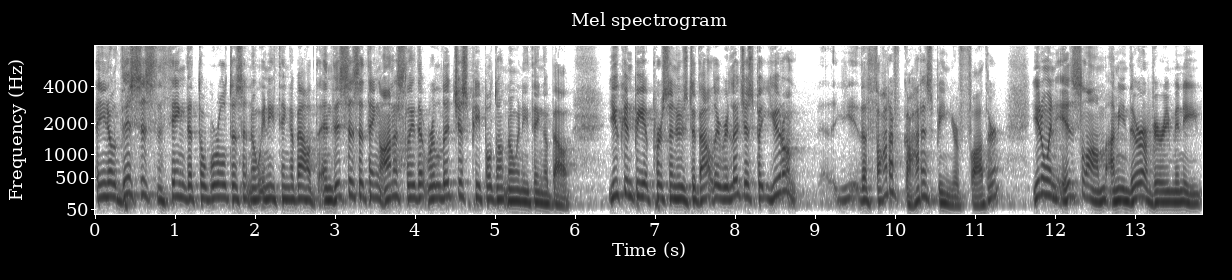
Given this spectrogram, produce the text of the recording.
And you know, this is the thing that the world doesn't know anything about. And this is the thing, honestly, that religious people don't know anything about. You can be a person who's devoutly religious, but you don't, the thought of God as being your father. You know, in Islam, I mean, there are very many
